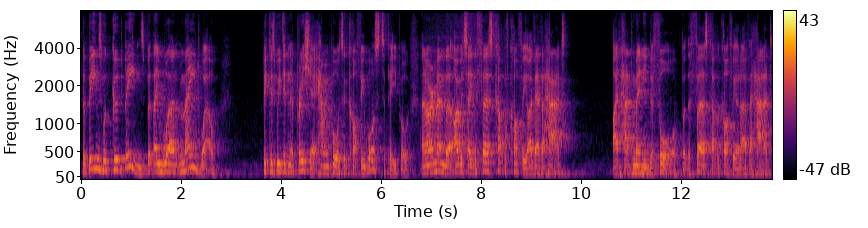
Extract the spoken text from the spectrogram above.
The beans were good beans, but they weren't made well because we didn't appreciate how important coffee was to people. And I remember, I would say the first cup of coffee I've ever had, I'd had many before, but the first cup of coffee I'd ever had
